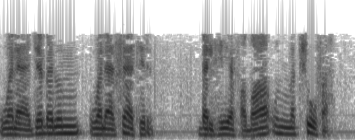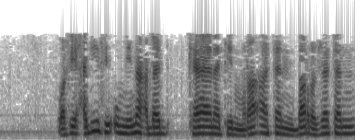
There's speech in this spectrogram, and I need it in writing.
ولا جبل ولا ساتر بل هي فضاء مكشوفة. وفي حديث أم معبد كانت امرأة برزة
